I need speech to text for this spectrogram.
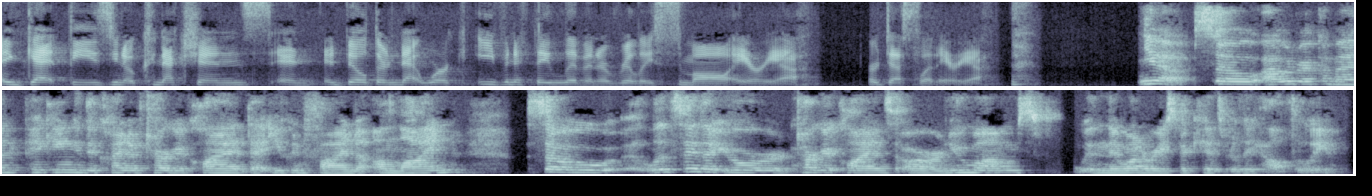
and get these you know connections and, and build their network even if they live in a really small area or desolate area? Yeah so i would recommend picking the kind of target client that you can find online so let's say that your target clients are new moms and they want to raise their kids really healthily.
